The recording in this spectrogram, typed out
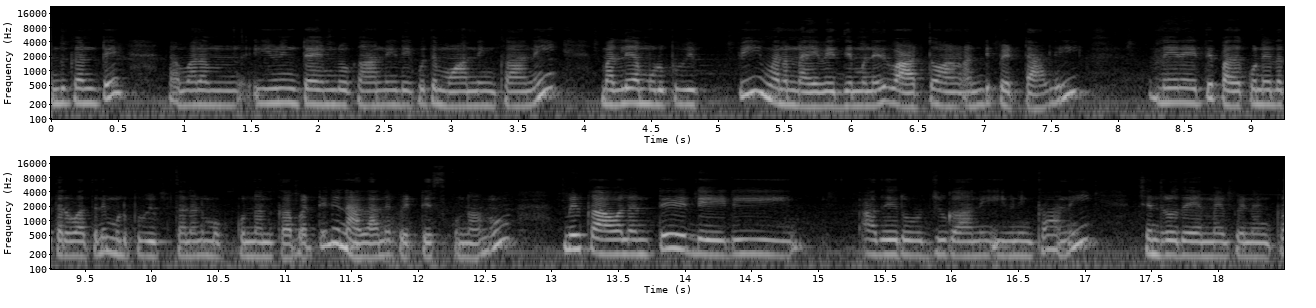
ఎందుకంటే మనం ఈవినింగ్ టైంలో కానీ లేకపోతే మార్నింగ్ కానీ మళ్ళీ ఆ ముడుపు విప్పి మనం నైవేద్యం అనేది వాటితో అండి పెట్టాలి. నేనైతే పదకొండేళ్ళ తర్వాతనే ముడుపు విప్పుతానని మొక్కున్నాను కాబట్టి నేను అలానే పెట్టేసుకున్నాను. మీరు కావాలంటే డైలీ అదే రోజు కానీ ఈవినింగ్ కానీ చంద్రోదయం అయిపోయినాక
